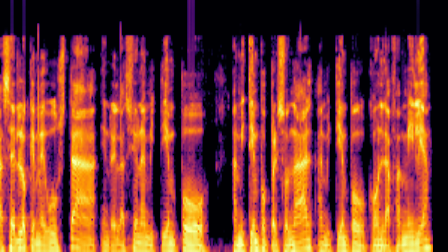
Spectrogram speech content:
hacer lo que me gusta en relación a mi tiempo, a mi tiempo personal, a mi tiempo con la familia.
